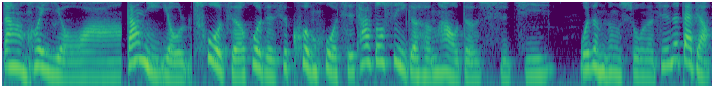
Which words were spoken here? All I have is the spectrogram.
当然会有啊！当你有挫折或者是困惑，其实它都是一个很好的时机。我怎么这么说呢？其实那代表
